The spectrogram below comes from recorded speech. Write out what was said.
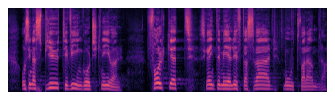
och sina spjut till vingårdsknivar. Folket ska inte mer lyfta svärd mot varandra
